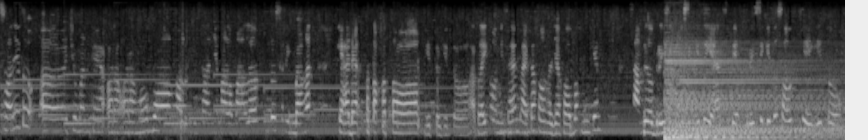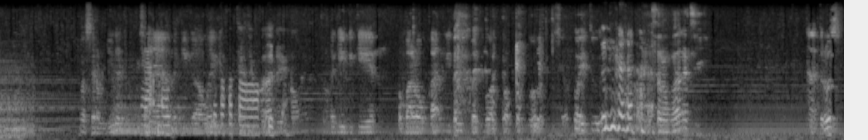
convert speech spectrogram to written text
soalnya tuh eh, cuman kayak orang-orang ngomong kalau misalnya malam-malam tuh sering banget kayak ada ketok-ketok gitu-gitu. Apalagi kalau misalnya mereka kalau kerja kelompok mungkin sambil berisik-berisik gitu ya. Setiap berisik itu selalu kayak gitu. Wah serem juga tuh. Ya, Misalnya kalau lagi gawe gitu. Ada gitu. Lagi bikin pembalokan gitu. Tiba-tiba tok tok tok. Siapa itu? serem banget sih Nah terus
